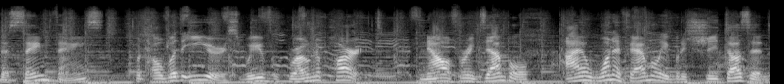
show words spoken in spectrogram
the same things, but over the years we've grown apart. Now, for example, I want a family, but she doesn't,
